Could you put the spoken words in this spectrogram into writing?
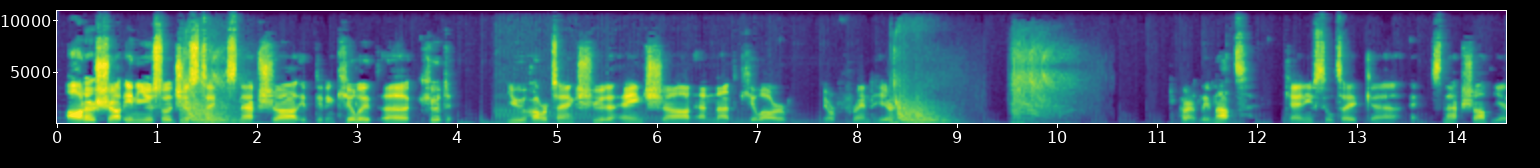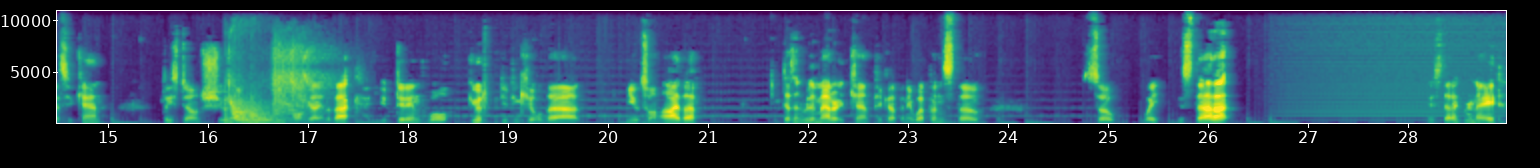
auto shot in you, so just take a snapshot. It didn't kill it. Uh, could you hover tank shoot an aim shot and not kill our your friend here? Apparently not. Can you still take uh, a snapshot? Yes, you can. Please don't shoot one guy in the back. You didn't. Well, good. but You didn't kill that Muton either. It doesn't really matter. It can't pick up any weapons though. So wait, is that a is that a grenade?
